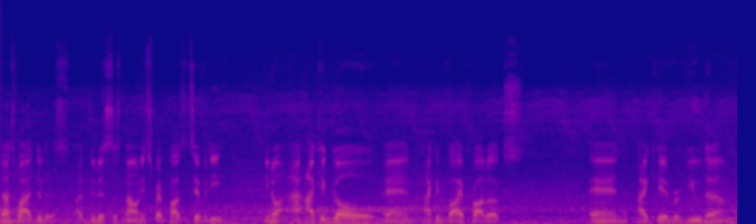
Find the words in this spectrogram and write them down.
that's why i do this i do this to not only spread positivity you know i, I could go and i could buy products and I could review them,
